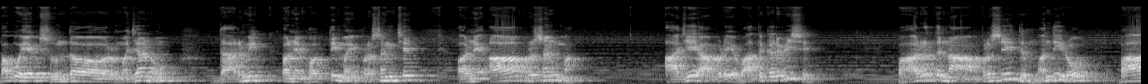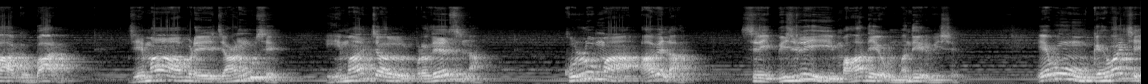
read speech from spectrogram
બાપુ, એક સુંદર મજાનો ધાર્મિક અને ભક્તિમય પ્રસંગ છે અને આ પ્રસંગમાં આજે આપણે વાત કરવી છે ભારતના પ્રસિદ્ધ મંદિરો ભાગ બાર, જેમાં આપણે જાણવું છે હિમાચલ પ્રદેશના કુલ્લુમાં આવેલા શ્રી બિજલી મહાદેવ મંદિર વિશે. એવું કહેવાય છે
